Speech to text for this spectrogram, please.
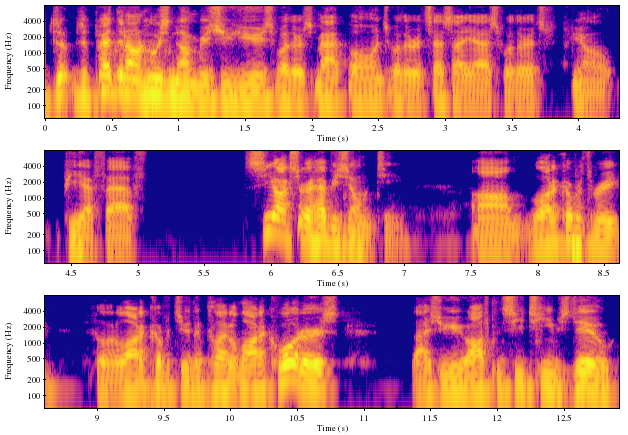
d- depending on whose numbers you use, whether it's Matt Bowens, whether it's SIS, whether it's you know PFF, Seahawks are a heavy zone team. Um, a lot of cover three, they played a lot of cover two. They played a lot of quarters, as you often see teams do.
